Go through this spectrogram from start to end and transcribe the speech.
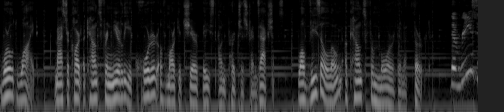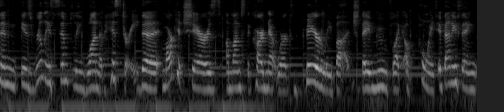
Worldwide, MasterCard accounts for nearly a quarter of market share based on purchase transactions, while Visa alone accounts for more than a third. The reason is really simply one of history. The market shares amongst the card networks barely budge. They move like a point. If anything,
